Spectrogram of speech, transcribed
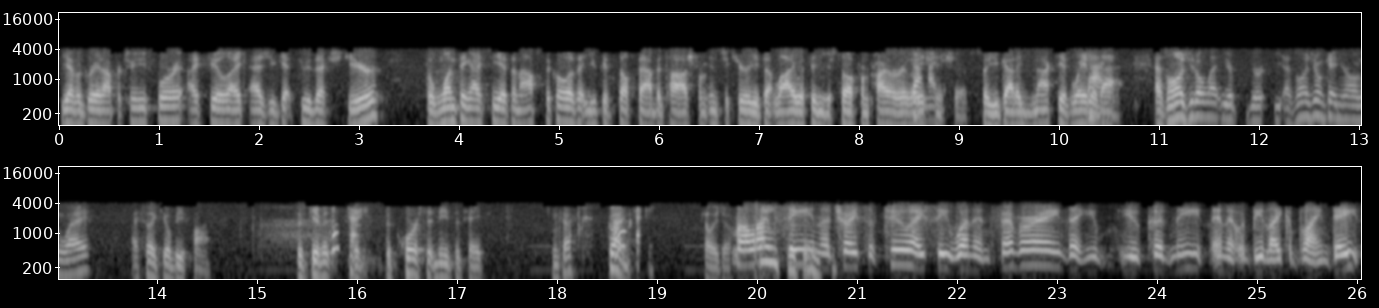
you have a great opportunity for it. I feel like as you get through next year, the one thing I see as an obstacle is that you can self sabotage from insecurities that lie within yourself from prior relationships. So you got to not give way to Got that. As long as you don't let your, your as long as you don't get in your own way, I feel like you'll be fine. Just give it Okay. the, the course it needs to take. Okay. Go ahead, Okay. Kelly Jo. Well, I'm seeing the choice of two. I see one in February that you you could meet, and it would be like a blind date.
